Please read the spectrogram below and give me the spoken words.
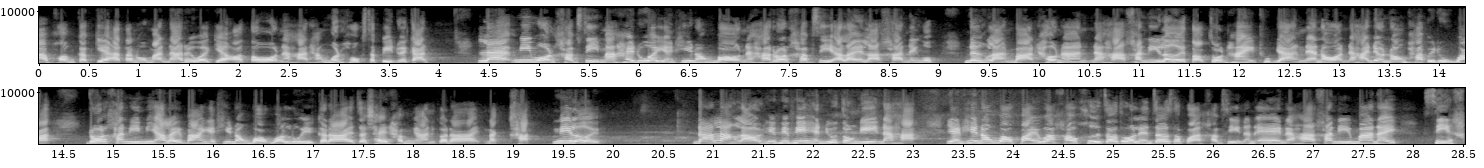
มาพร้อมกับเกียร์อัตโนมัตินะ หรือว่าเกียร์ออโต้นะคะ ทั้งหมด 6 สปีดด้วยกัน และมีโหมดขับ 4 มาให้ด้วยอย่างที่น้องบอกนะคะ รถขับ 4 อะไรราคาในงบ 1 ล้านบาทเท่านั้นนะคะ คันนี้เลยตอบโจทย์ให้ทุกอย่างแน่นอนนะคะ เดี๋ยวน้องพาไปดูว่ารถคันนี้มีอะไรบ้างอย่างที่น้องบอกว่าลุยก็ได้จะใช้ทำงานก็ได้นะคะนี่เลย ด้านหลังเราที่พี่ๆเห็นอยู่ตรงนี้นะคะ อย่างที่น้องบอกไปว่าเขาคือเจ้าตัว Ranger Sport ขับสีนั่นเองนะคะคันนี้มาในสีข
